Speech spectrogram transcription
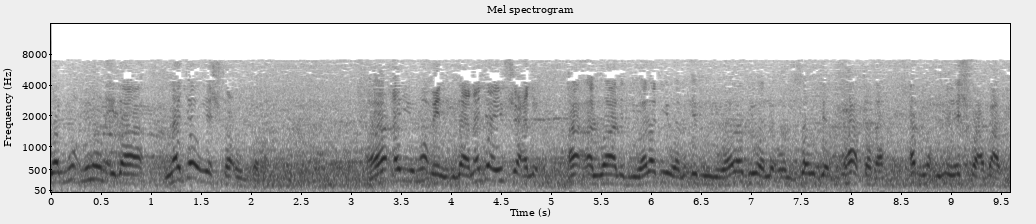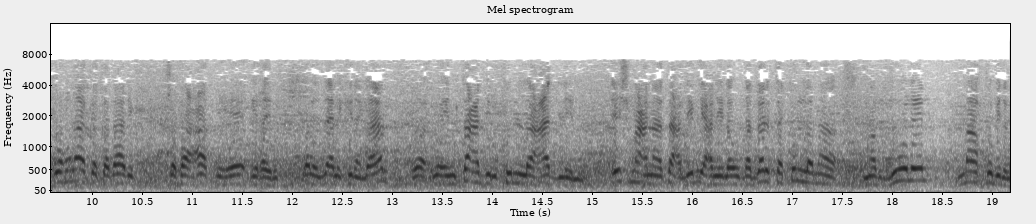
والمؤمنون إذا نجوا يشفعون كمان ها؟ أي مؤمن إذا نجا يشفع الوالد لولده والابن لولده والزوجه هكذا. المؤمن يشفع بعض وهناك كذلك شفاعات لغيره. ولذلك هنا قال وإن تعدل كل عدل. إيش معنى تعدل؟ يعني لو بذلت كل ما مبذول ما قبل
